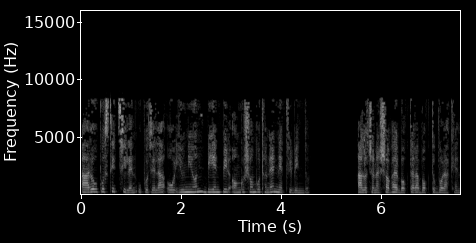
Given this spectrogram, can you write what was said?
আরও উপস্থিত ছিলেন উপজেলা ও ইউনিয়ন বিএনপির অঙ্গ সংগঠনের নেতৃবৃন্দ। আলোচনা সভায় বক্তারা বক্তব্য রাখেন।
